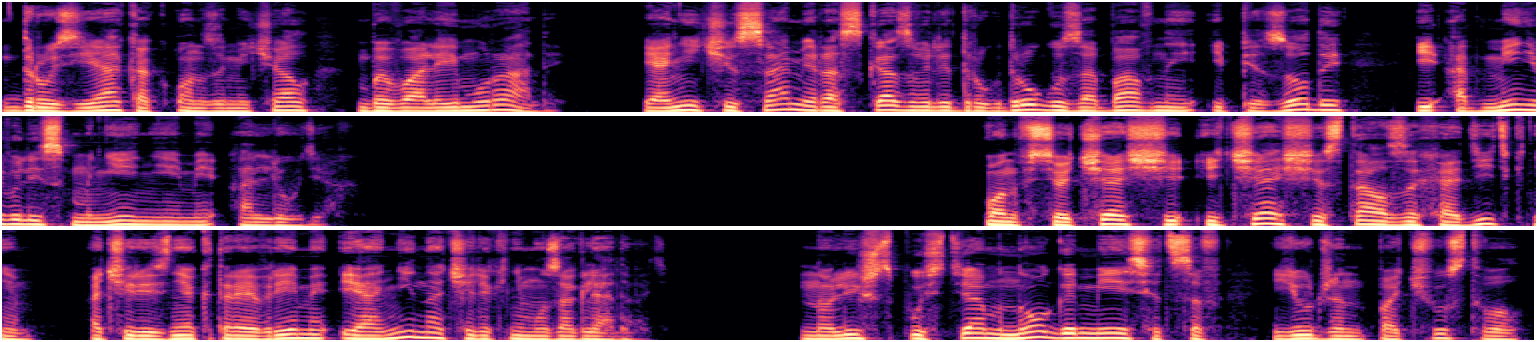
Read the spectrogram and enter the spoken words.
Друзья, как он замечал, бывали ему рады, и они часами рассказывали друг другу забавные эпизоды и обменивались мнениями о людях. Он все чаще и чаще стал заходить к ним, а через некоторое время и они начали к нему заглядывать. Но лишь спустя много месяцев Юджин почувствовал,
